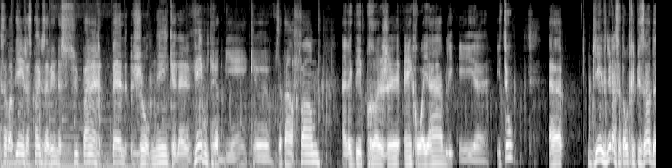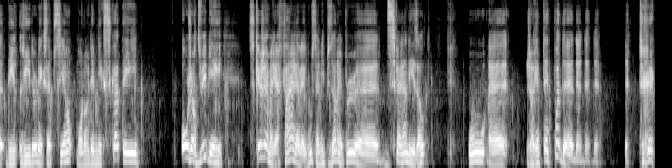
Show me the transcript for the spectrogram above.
Ça va bien, j'espère que vous avez une super belle journée, que la vie vous traite bien, que vous êtes en forme avec des projets incroyables et, euh, tout. Euh, Bienvenue dans cet autre épisode des Leaders d'exception. Mon nom est Dominique Scott et aujourd'hui, bien, ce que j'aimerais faire avec vous, c'est un épisode un peu euh, différent des autres où euh, j'aurais peut-être pas de, trucs,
